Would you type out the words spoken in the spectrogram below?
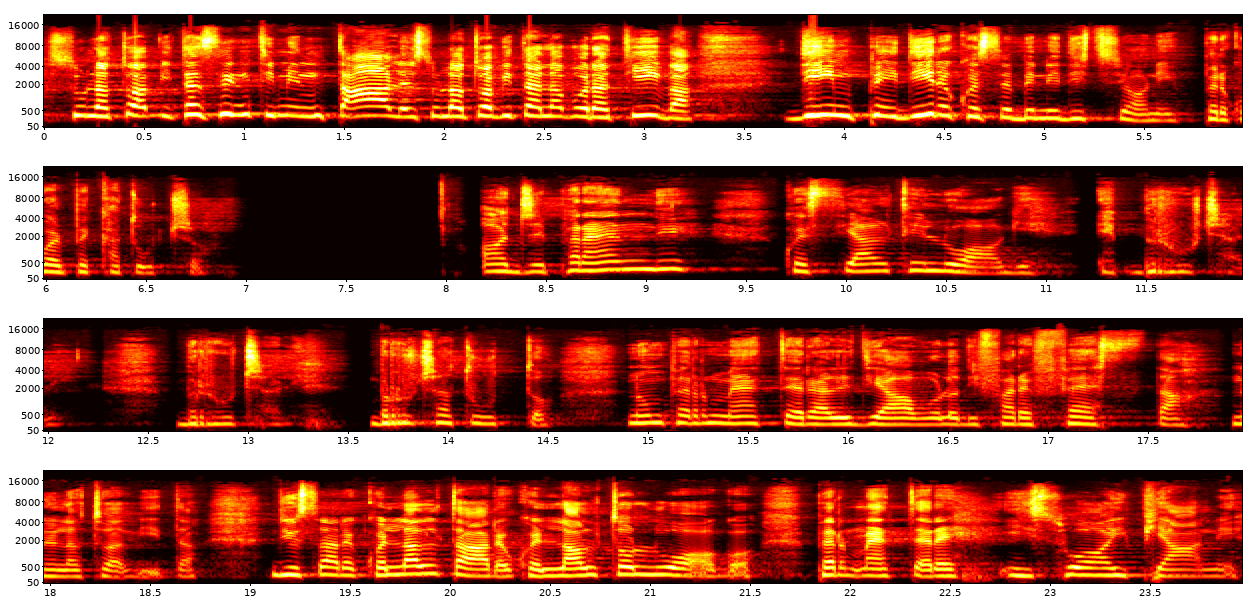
sulla tua vita sentimentale, sulla tua vita lavorativa di impedire queste benedizioni per quel peccatuccio. Oggi prendi questi alti luoghi e bruciali, bruciali, brucia tutto. Non permettere al diavolo di fare festa nella tua vita, di usare quell'altare o quell'alto luogo per mettere i suoi piani,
